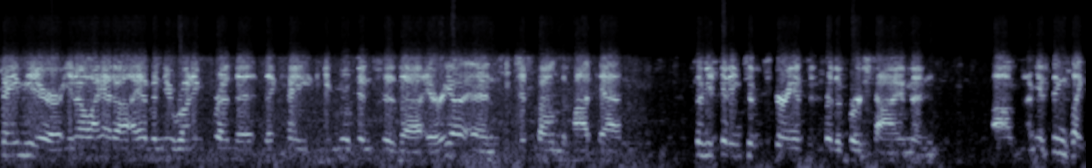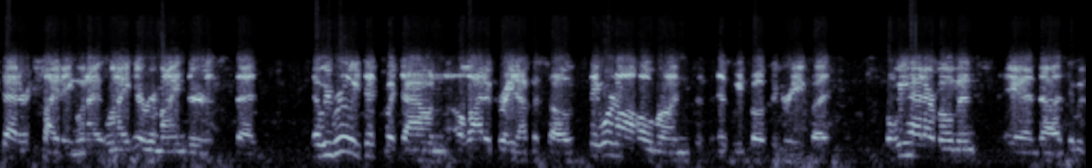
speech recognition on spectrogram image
Same here. You know, I had a, I have a new running friend that that came, he moved into the area and he just found the podcast, so he's getting to experience it for the first time. And um, I mean, things like that are exciting. When I when I hear reminders that that we really did put down a lot of great episodes. They weren't all home runs, as, as we both agree, but but we had our moments, and uh, it was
